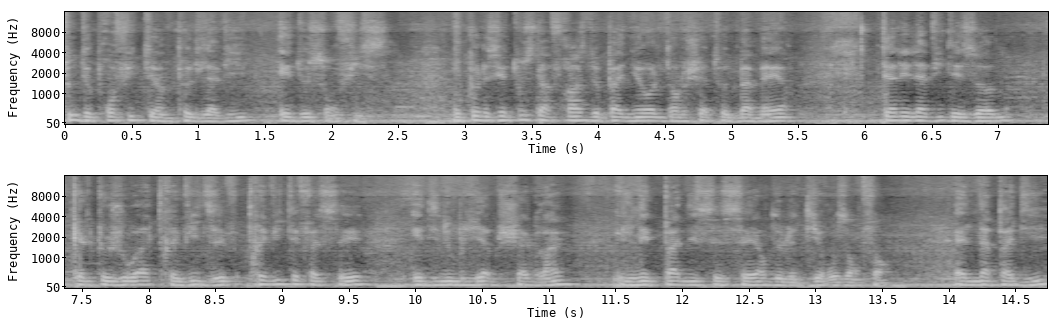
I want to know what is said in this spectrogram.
tout de profiter un peu de la vie et de son fils. Vous connaissez tous la phrase de Pagnol dans le château de ma mère. Telle est la vie des hommes, quelques joies très vite, très vite effacées et d'inoubliables chagrins. Il n'est pas nécessaire de le dire aux enfants. Elle n'a pas dit,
